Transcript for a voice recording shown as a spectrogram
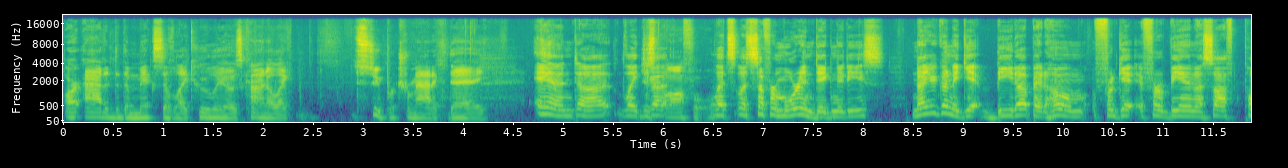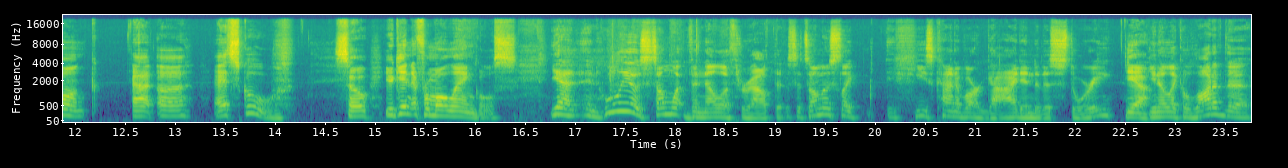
are added to the mix of like Julio's kind of like super traumatic day. And uh like Just uh, awful. Let's let's suffer more indignities. Now you're going to get beat up at home for get for being a soft punk at uh at school. So you're getting it from all angles. Yeah, and Julio's somewhat vanilla throughout this. It's almost like he's kind of our guide into this story. Yeah. You know, like a lot of the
